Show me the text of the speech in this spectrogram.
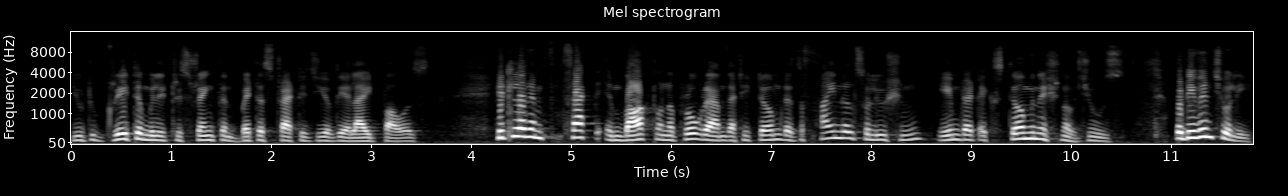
due to greater military strength and better strategy of the Allied powers. Hitler, in fact, embarked on a program that he termed as the final solution aimed at extermination of Jews. But eventually,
